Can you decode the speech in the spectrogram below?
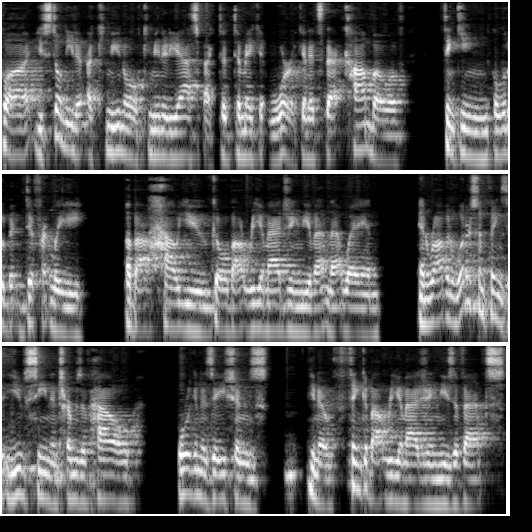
but you still need a, communal community aspect to, to make it work. And it's that combo of thinking a little bit differently about how you go about reimagining the event in that way. And and Robyn, what are some things that you've seen in terms of how organizations, you know, think about reimagining these events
